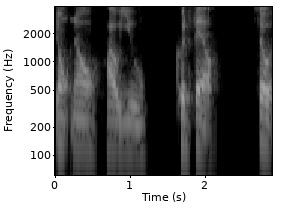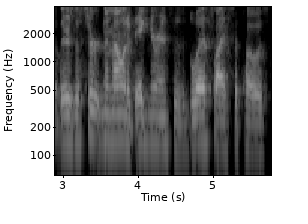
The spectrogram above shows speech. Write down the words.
don't know how you could fail. So there's a certain amount of ignorance is bliss, I suppose.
